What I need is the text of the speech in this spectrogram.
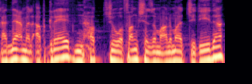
قاعد نعمل upgrade نحط جوا functions ومعلومات جديدة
